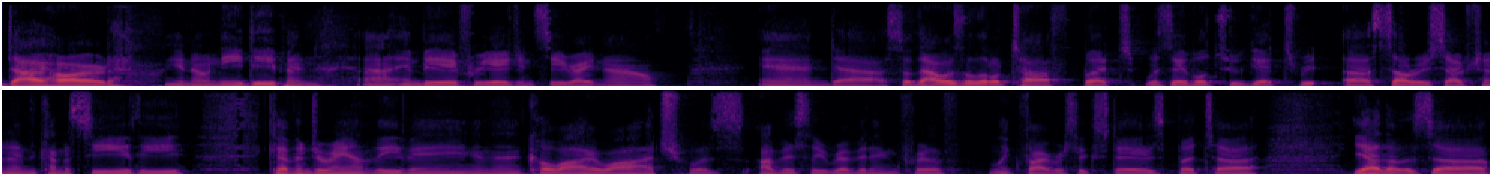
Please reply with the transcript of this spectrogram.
die hard, you know, knee deep in uh, NBA free agency right now and uh, so that was a little tough, but was able to get re- uh, cell reception and kind of see the Kevin Durant leaving, and then Kawhi watch was obviously riveting for like five or six days. But uh, yeah, that was uh,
